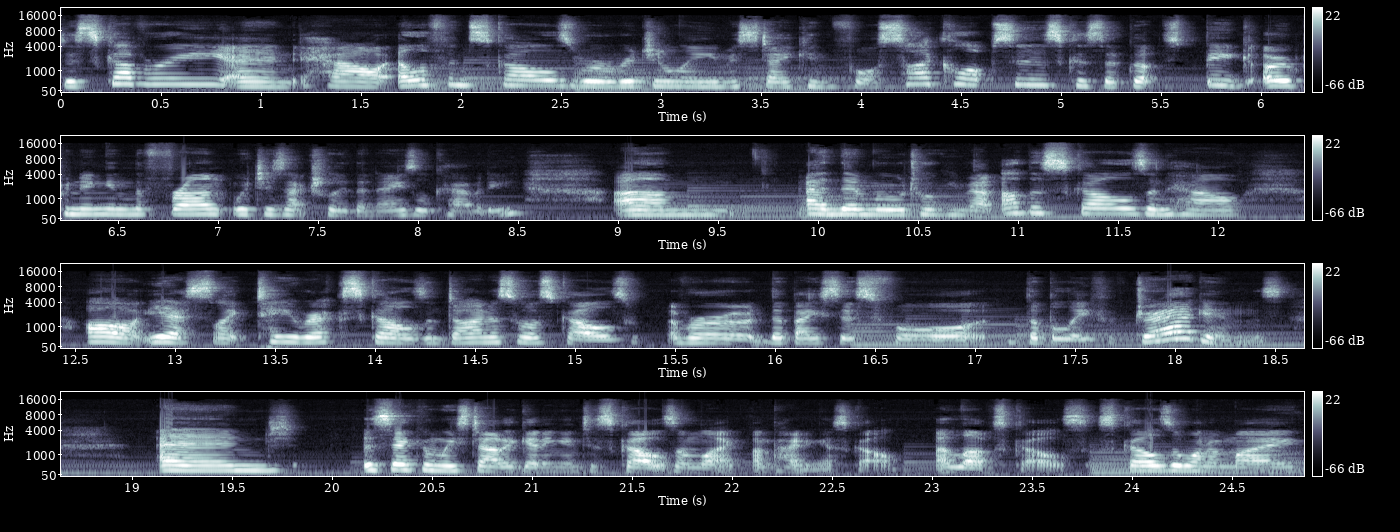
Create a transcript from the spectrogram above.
discovery and how elephant skulls were originally mistaken for cyclopses because they've got this big opening in the front which is actually the nasal cavity. Um, and then we were talking about other skulls and how oh yes like t-rex skulls and dinosaur skulls were the basis for the belief of dragons. And the second we started getting into skulls, I'm like, I'm painting a skull. I love skulls. Skulls are one of my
